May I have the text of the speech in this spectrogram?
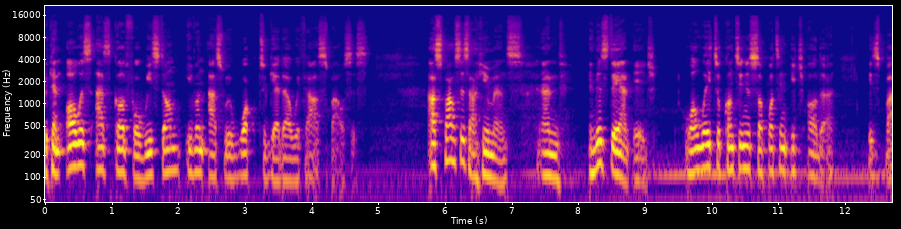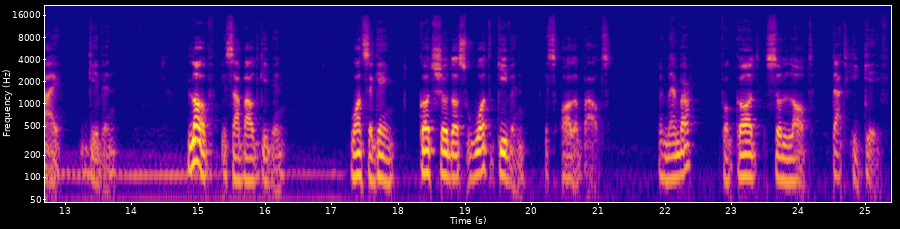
We can always ask God for wisdom even as we walk together with our spouses. Our spouses are humans, and in this day and age, one way to continue supporting each other is by giving. Love is about giving. Once again, God showed us what giving is all about. Remember, for God so loved that he gave.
